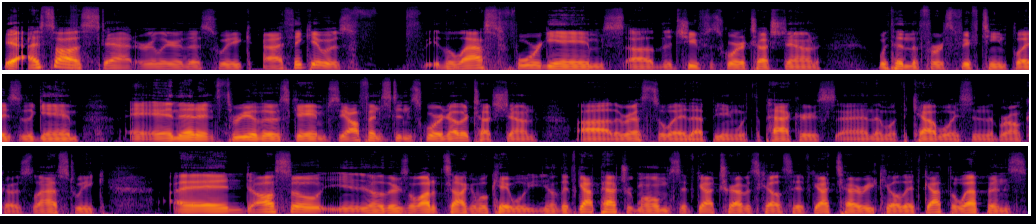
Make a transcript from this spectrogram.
Yeah, I saw a stat earlier this week. I think it was f- the last four games. Uh, the Chiefs have scored a touchdown within the first 15 plays of the game. And then in three of those games, the offense didn't score another touchdown uh, the rest of the way, that being with the Packers and then with the Cowboys and the Broncos last week. And also, you know, there's a lot of talk of, okay, well, you know, they've got Patrick Mahomes, they've got Travis Kelce, they've got Tyreek Hill, they've got the weapons.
